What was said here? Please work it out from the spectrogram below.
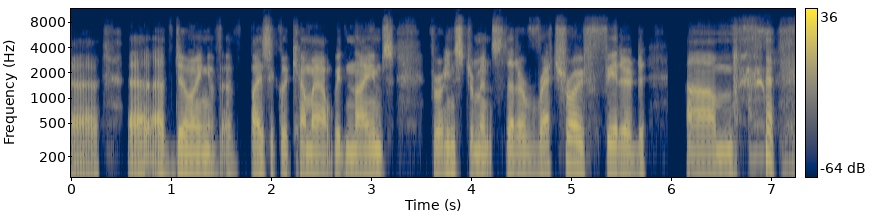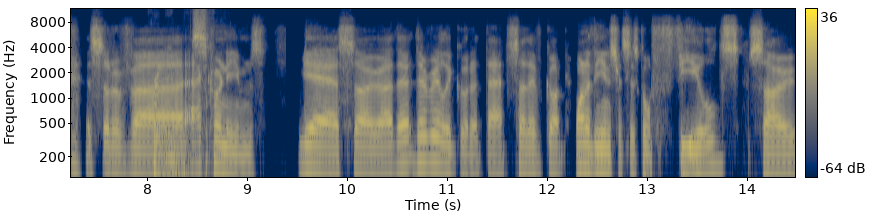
uh, uh of doing, of, basically come out with names for instruments that are retrofitted um, sort of uh, acronyms. Yeah, so uh, they're they're really good at that. So they've got one of the instruments is called Fields. So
